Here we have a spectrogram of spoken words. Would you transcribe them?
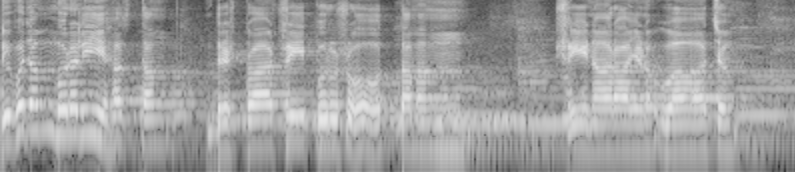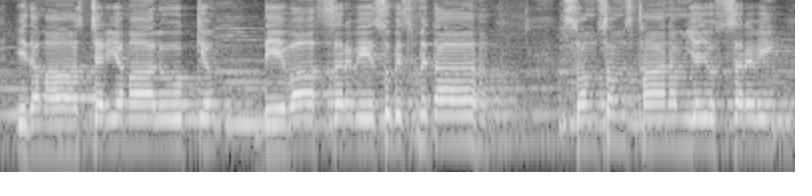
द्विभुजं मुरलीहस्तं दृष्ट्वा श्रीपुरुषोत्तमम्। श्रीनारायण उवाच इदमाश्चर्यमालोक्य देवाः सर्वे सुविस्मिताः। स्वं संस्थानं ययुः सर्वे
